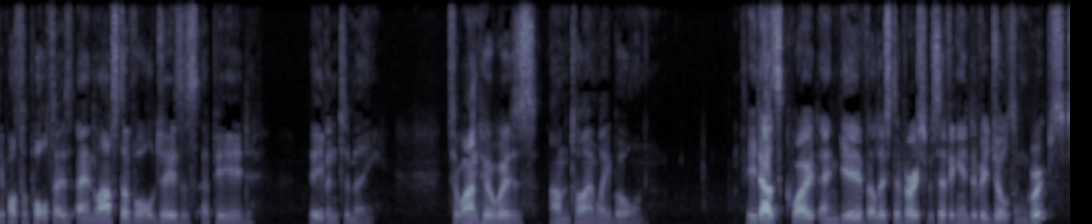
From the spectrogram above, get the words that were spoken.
the Apostle Paul says, And last of all, Jesus appeared even to me, to one who was untimely born. He does quote and give a list of very specific individuals and groups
